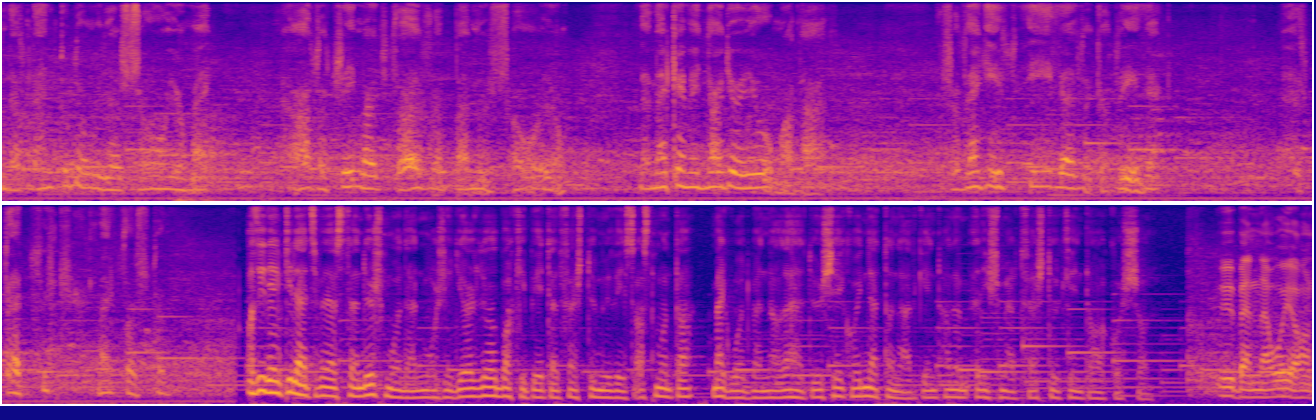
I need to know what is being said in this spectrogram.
én ezt nem tudom, hogy ez meg. Az a cím, hogy felzettem, szóljon. De nekem egy nagyon jó madár és az egész év, ezek az évek, ez tetszik, megfosztom. Az idén 90 esztendős Molnár Mózsi Györgyről Baki Péter festőművész azt mondta, meg volt benne a lehetőség, hogy ne tanárként, hanem elismert festőként alkosson. Ő benne olyan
